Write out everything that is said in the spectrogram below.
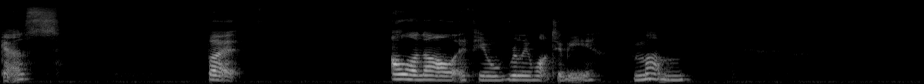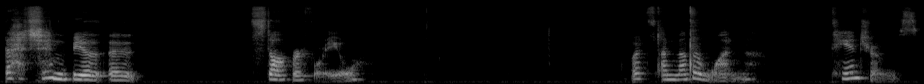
guess. But all in all, if you really want to be mum, that shouldn't be a, a stopper for you. What's another one? Tantrums.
